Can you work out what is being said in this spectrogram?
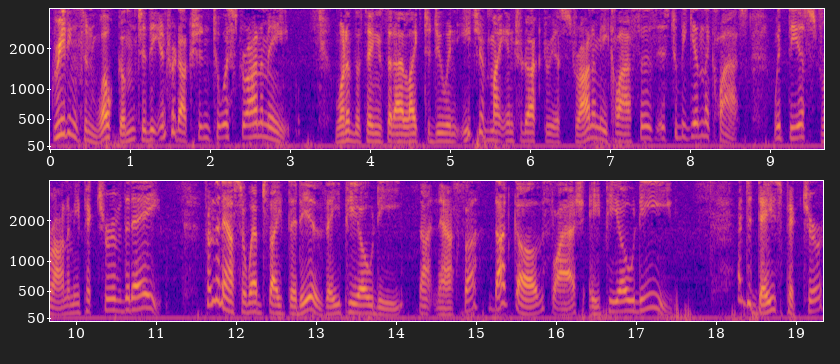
Greetings and welcome to the introduction to astronomy. One of the things that I like to do in each of my introductory astronomy classes is to begin the class with the astronomy picture of the day from the NASA website that is apod.nasa.gov apod. And today's picture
